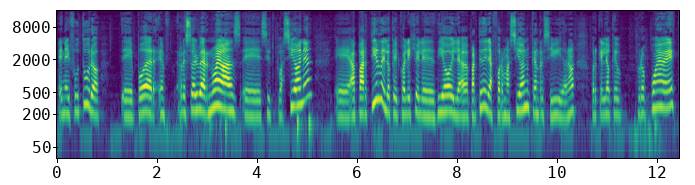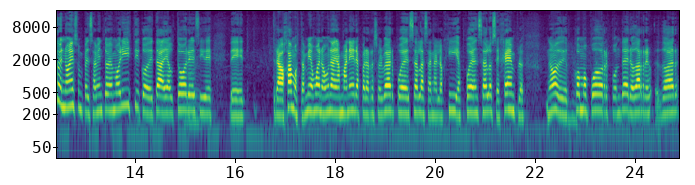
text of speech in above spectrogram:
en el futuro eh, poder resolver nuevas eh, situaciones eh, a partir de lo que el colegio les dio y la- a partir de la formación que han recibido, ¿no? Porque lo que promueve esto no es un pensamiento memorístico de, ta, de autores y de, de trabajamos también, bueno, una de las maneras para resolver puede ser las analogías, pueden ser los ejemplos, ¿no? De cómo puedo responder o dar, dar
